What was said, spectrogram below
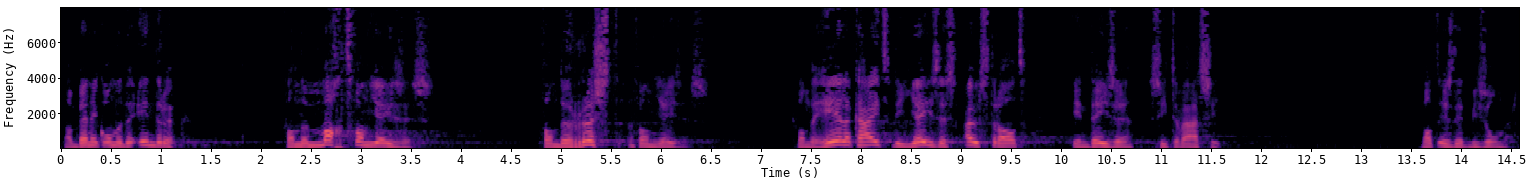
dan ben ik onder de indruk van de macht van Jezus, van de rust van Jezus, van de heerlijkheid die Jezus uitstraalt in deze situatie. Wat is dit bijzonder?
